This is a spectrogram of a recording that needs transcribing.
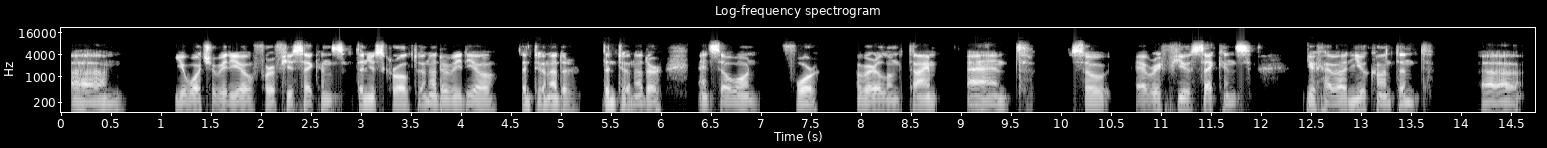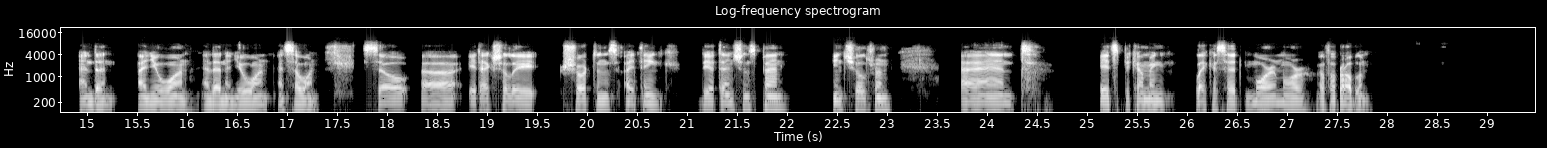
Um, you watch a video for a few seconds, then you scroll to another video, then to another, then to another, and so on for a very long time. And so every few seconds, you have a new content, uh, and then a new one, and then a new one, and so on. So uh, it actually shortens, I think, the attention span in children, and it's becoming, like I said, more and more of a problem.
